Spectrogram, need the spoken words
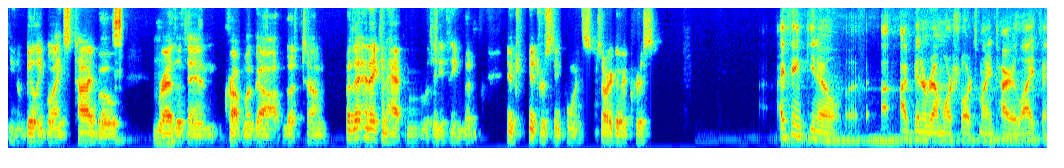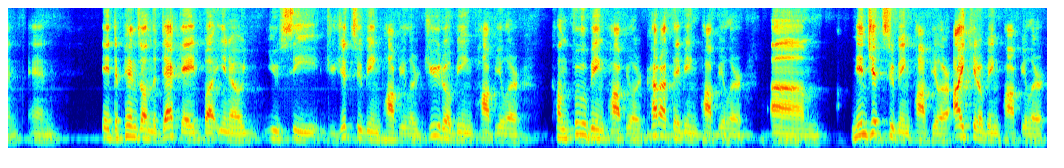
you know Billy Blanks' Tae Bo mm-hmm. rather than Krav Maga. But um, but that, and that can happen with anything. But in, interesting points. Sorry, go ahead, Chris. I think you know uh, I've been around martial arts my entire life, and and it depends on the decade. But you know you see jujitsu being popular, judo being popular, kung fu being popular, karate being popular, um, ninjutsu being popular, aikido being popular.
